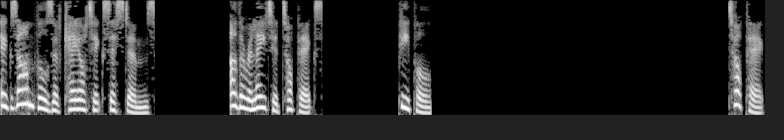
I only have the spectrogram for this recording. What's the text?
Examples of chaotic systems. Other related topics. People Topic.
